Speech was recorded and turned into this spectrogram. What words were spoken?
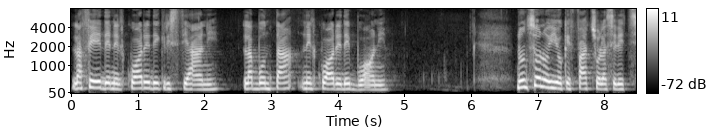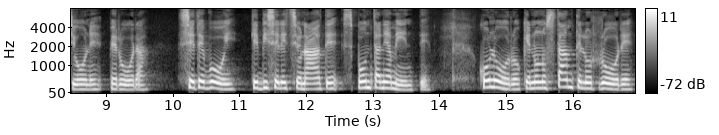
la fede nel cuore dei cristiani, la bontà nel cuore dei buoni. Non sono io che faccio la selezione per ora, siete voi che vi selezionate spontaneamente coloro che nonostante l'orrore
